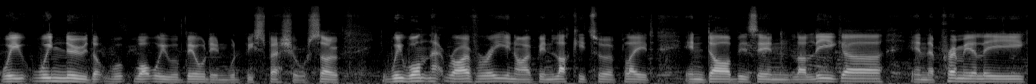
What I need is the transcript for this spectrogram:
we we knew that w- what we were building would be special. So we want that rivalry. You know, I've been lucky to have played in derbies in La Liga, in the Premier League,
